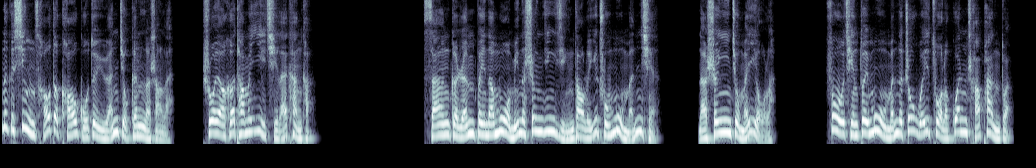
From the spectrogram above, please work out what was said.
那个姓曹的考古队员就跟了上来，说要和他们一起来看看。三个人被那莫名的声音引到了一处木门前，那声音就没有了。父亲对木门的周围做了观察判断，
